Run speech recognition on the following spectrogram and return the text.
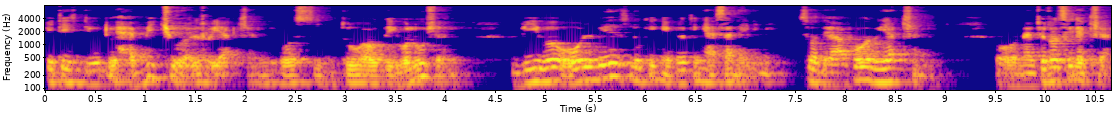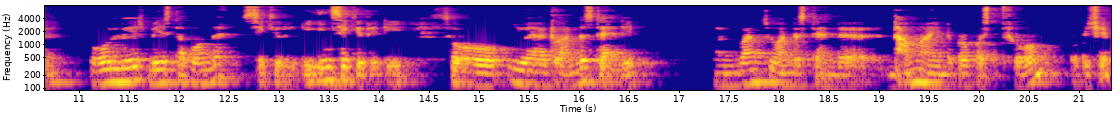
It is due to habitual reaction because throughout the evolution, we were always looking everything as an enemy. So therefore reaction or natural selection always based upon the security, insecurity. So you have to understand it. And once you understand the Dhamma in the proper form, shape,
